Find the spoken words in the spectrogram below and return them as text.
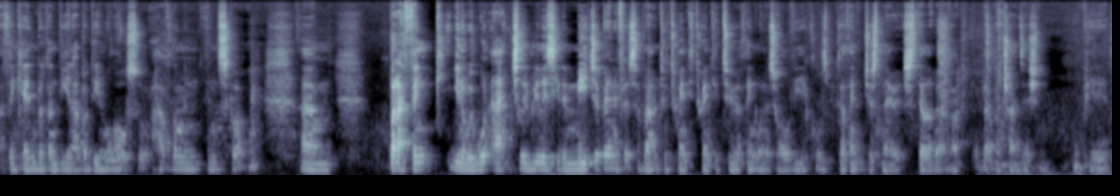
I think Edinburgh Dundee and Aberdeen will also have them in, in Scotland. Um, but I think you know we won't actually really see the major benefits of that until 2022. I think when it's all vehicles, because I think just now it's still a bit of a, a bit of a transition period.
